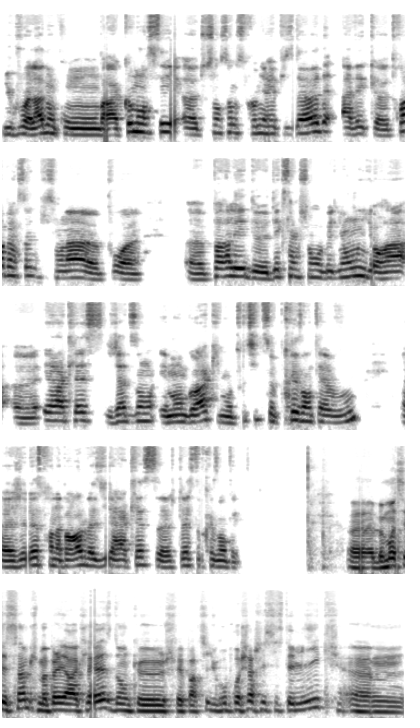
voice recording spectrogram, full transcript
Du coup, voilà, donc on va commencer tous ensemble ce premier épisode avec trois personnes qui sont là pour parler de- d'Extinction Rebellion. Il y aura Héraclès, Jadzon et Mangoa qui vont tout de suite se présenter à vous. Je laisse prendre la parole. Vas-y, Héraclès, je te laisse te présenter. Euh, ben moi, c'est simple, je m'appelle Héraclès, donc euh, je fais partie du groupe Recherche et Systémique. Euh,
